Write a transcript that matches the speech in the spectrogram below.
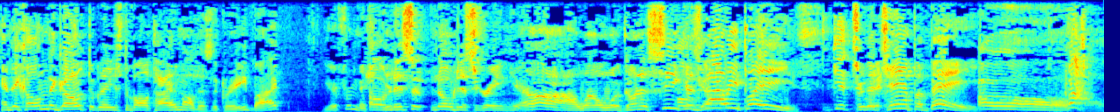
and they call him the GOAT, the greatest of all time. I'll disagree, but you're from Michigan. Oh, dis- no disagreeing here. Ah, well, we're going to see because Oh, now he plays Get to for the it. Tampa Bay. Oh, Ah,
